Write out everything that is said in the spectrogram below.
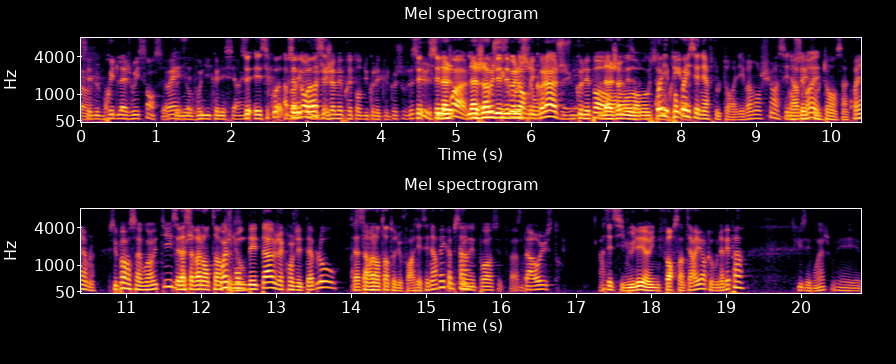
C'est le bruit de la jouissance. Ouais, Antonio, c'est- vous n'y connaissez rien. C'est- Et c'est quoi Ah Vous bah savez non, quoi c'est- j'ai jamais prétendu connaître quelque chose c'est- c'est la- excusez-moi. la jungle Moi, je des connais en émotions. bricolage, je ne connais pas. La en- jungle des- en- au Pourquoi, pourquoi là. il s'énerve tout le temps? Il est vraiment chiant à s'énerver c'est tout le temps, c'est incroyable. C'est pas un savoir utile. C'est Moi, la Saint-Valentin. je- Moi, je monte des tables, j'accroche des tableaux. C'est la Saint-Valentin, Antonio. Faut arrêter de s'énerver comme Je ça. connais pas cette femme. C'est un rustre. Arrêtez de simuler une force intérieure que vous n'avez pas. Excusez-moi, je voulais.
